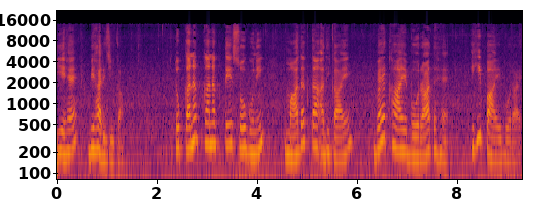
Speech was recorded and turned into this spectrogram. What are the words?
ये है बिहारी जी का। तो कनक कनक ते सो गुनी मादकता अधिकाए, वह खाए बोरात है यही पाए बोराए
